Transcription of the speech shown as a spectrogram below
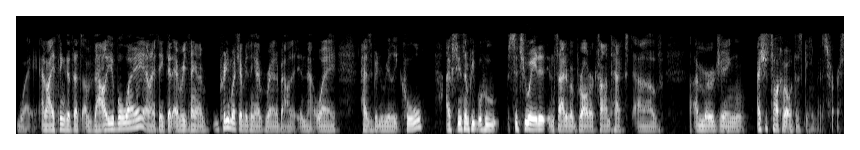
way. And I think that that's a valuable way, and I think that everything I've, pretty much everything I've read about it in that way has been really cool. I've seen some people who situate it inside of a broader context of emerging. I should talk about what this game is first.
